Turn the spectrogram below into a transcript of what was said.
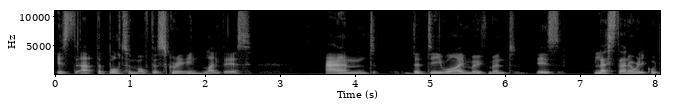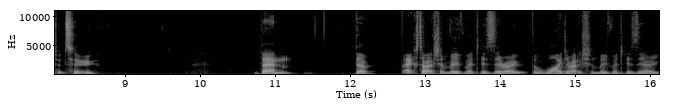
is at the bottom of the screen like this, and the dy movement is less than or equal to 2, then the x direction movement is 0, the y direction movement is 0,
